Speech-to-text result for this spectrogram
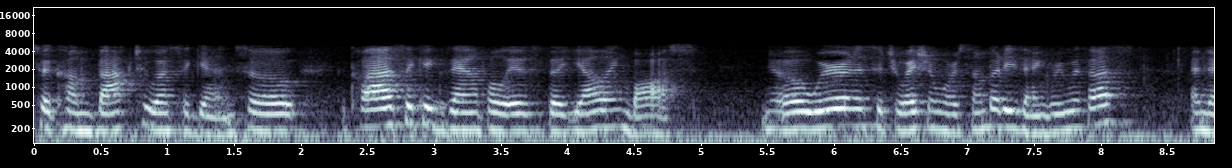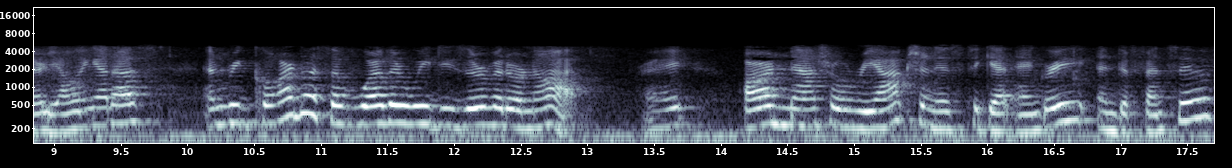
to come back to us again. So the classic example is the yelling boss. No, we're in a situation where somebody's angry with us and they're yelling at us, and regardless of whether we deserve it or not, right? Our natural reaction is to get angry and defensive,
